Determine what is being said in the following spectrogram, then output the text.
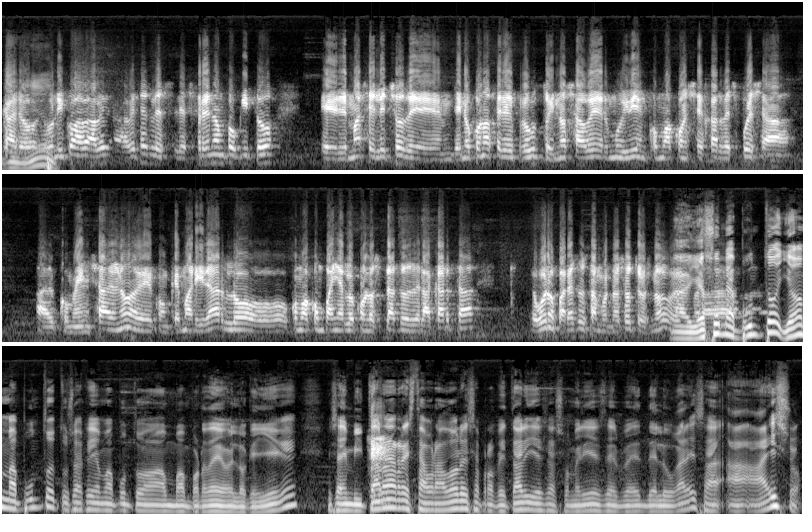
Claro, lo único a, a veces les, les frena un poquito el, más el hecho de, de no conocer el producto y no saber muy bien cómo aconsejar después a- al comensal, ¿no? Eh, con qué maridarlo o cómo acompañarlo con los platos de la carta. Pero bueno, para eso estamos nosotros, ¿no? Ah, yo eso me apunto, yo me apunto, tú sabes que yo me apunto a un bombardeo en lo que llegue, es a invitar a restauradores, a propietarios, a sommeliers de, de lugares a, a- a eso,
